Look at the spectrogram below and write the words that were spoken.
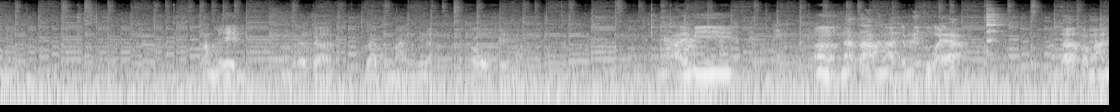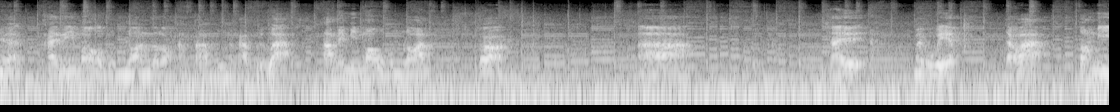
อืมทำเองมันก็จะได้ประมาณนี้แหละแต่ก็โอเคนะใครมีแปลกๆหน่อยเออหน้าตามันอาจจะไม่สวยอะ มันก็ประมาณนี้แหละ ใครมีหม้ออบลมร้อนก็ลองทำตามดูนะครับ หรือว่าถ้าไม่มีหม้ออบลมร้อน ก็อ่าใช้ไมโครเวฟแต่ว่าต้องมี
